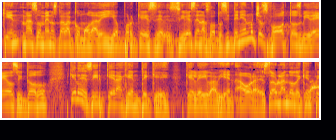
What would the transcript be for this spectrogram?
quién más o menos estaba acomodadillo porque si ves en las fotos, si tenían muchas fotos, videos y todo, quiere decir que era gente que que, le iba bien. Ahora, estoy hablando de gente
